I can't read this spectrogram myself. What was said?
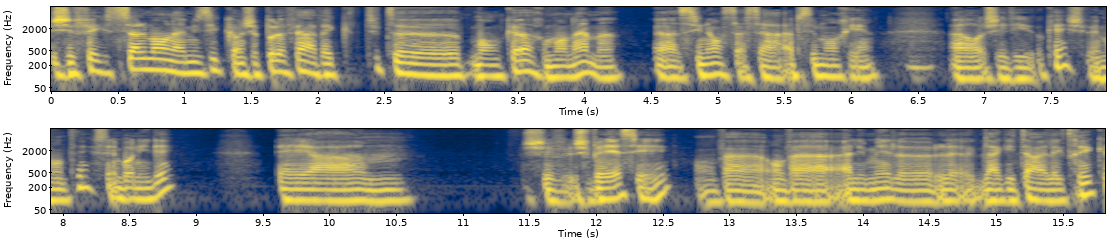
je fais seulement la musique quand je peux le faire avec tout euh, mon cœur, mon âme. Euh, sinon, ça sert à absolument rien. Alors j'ai dit, ok, je vais monter, c'est une bonne idée. Et je, je vais essayer. On va, on va allumer le, le- la guitare électrique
